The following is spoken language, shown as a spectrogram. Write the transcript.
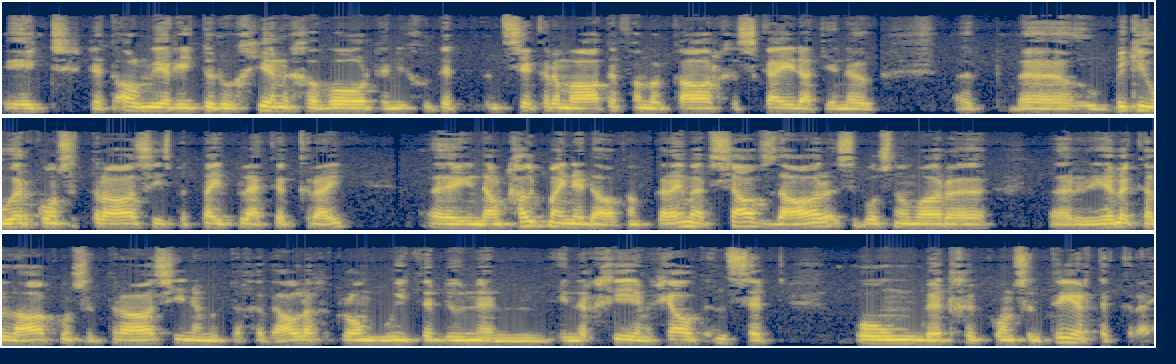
het dit al meer heterogeen geword en die goed het in sekere mate van mekaar geskei dat jy nou 'n uh, uh, bietjie hoër konsentrasies by tyd plekke kry uh, en dan goudmyne daar kan kry maar selfs daar is ons nou maar 'n 'n redelike lae konsentrasie en nou moet 'n geweldige klomp moeite doen en energie en geld insit om dit gekonsentreer te kry.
